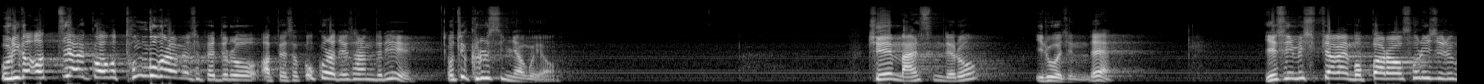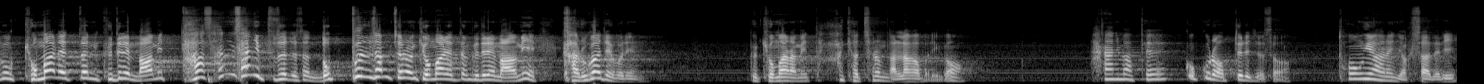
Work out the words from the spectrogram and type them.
우리가 어찌할까 하고 통곡을 하면서 베드로 앞에서 꼬꾸라질 사람들이 어떻게 그럴 수 있냐고요. 주의 말씀대로 이루어지는데 예수님이 십자가에 못 박아고 소리 지르고 교만했던 그들의 마음이 다 산산이 부서져서 높은 산처럼 교만했던 그들의 마음이 가루가 돼버린 그 교만함이 다 겨처럼 날아가 버리고 하나님 앞에 거꾸로 엎드려져서 통회하는 역사들이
